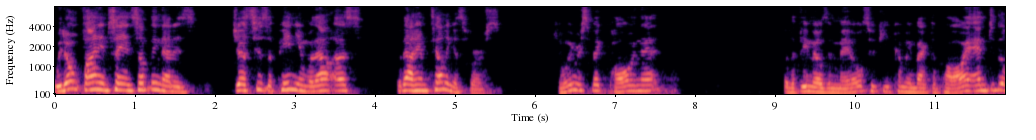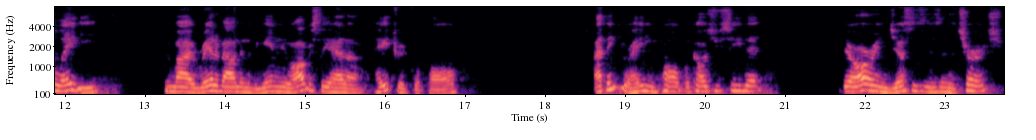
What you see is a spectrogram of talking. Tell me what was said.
We don't find him saying something that is just his opinion without us, without him telling us first. Can we respect Paul in that? For the females and males who keep coming back to Paul, and to the lady whom I read about in the beginning, who obviously had a hatred for Paul I think you're hating Paul because you see that there are injustices in the church,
